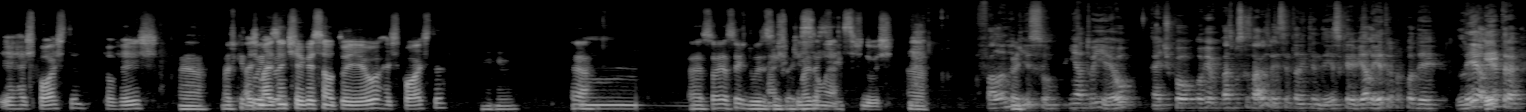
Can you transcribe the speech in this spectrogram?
e a resposta, talvez. É, acho que As mais eu- antigas são tu e eu, a resposta. Uhum. É, Hum, é só essas duas, assim, acho que mais são assim. essas duas. Falando Oi. nisso, em A Tu e Eu, é tipo, eu ouvi as músicas várias vezes tentando entender, escrevi a letra para poder ler a E- letra.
